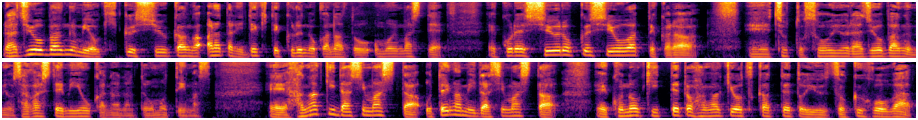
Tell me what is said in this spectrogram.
ラジオ番組を聞く習慣が新たにできてくるのかなと思いまして、これ収録し終わってから、え、ちょっとそういうラジオ番組を探してみようかななんて思っています。えー、はがき出しました、お手紙出しました、えー、この切手とはがきを使ってという続報は、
